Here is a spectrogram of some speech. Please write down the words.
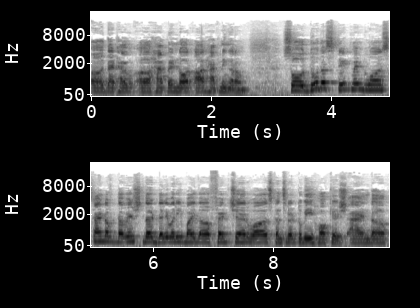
uh, that have happened or are happening around. So, though the statement was kind of dovish, the delivery by the Fed chair was considered to be hawkish, and uh,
